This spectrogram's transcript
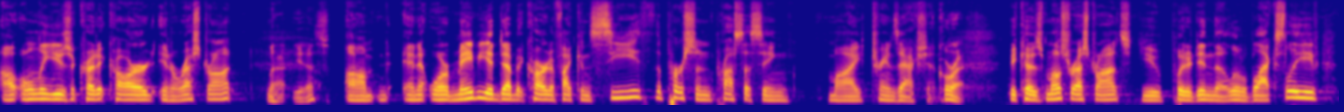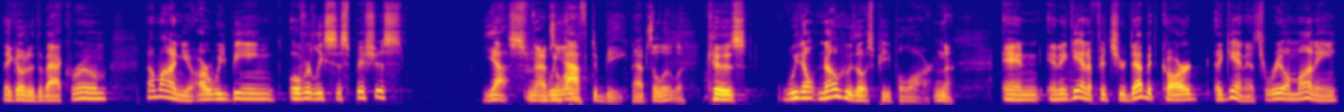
I'll only use a credit card in a restaurant, Uh, yes, um, and or maybe a debit card if I can see the person processing my transaction. correct. Because most restaurants, you put it in the little black sleeve. They go to the back room. Now, mind you, are we being overly suspicious? Yes, we have to be Absolutely. because we don't know who those people are. No. And and again, if it's your debit card, again, it's real money.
